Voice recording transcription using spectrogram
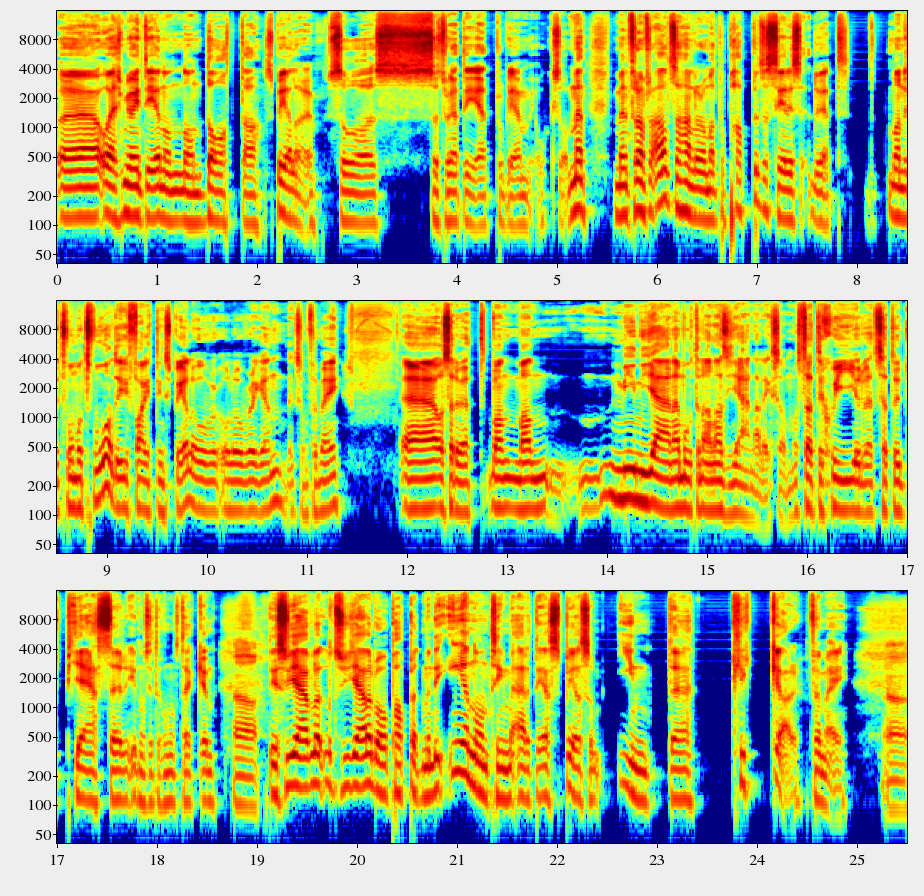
Eh, och eftersom jag inte är någon, någon dataspelare så, så tror jag att det är ett problem också. Men, men framförallt så handlar det om att på pappret så ser det, du vet, man är två mot två, det är ju fighting-spel over, all over again, liksom för mig. Eh, och så du vet, man, man, min hjärna mot en annans hjärna liksom. Och strategi och du vet, sätta ut pjäser inom citationstecken. Ja. Det är så jävla, låter så jävla bra på pappret, men det är någonting med RTS-spel som inte klickar för mig. Ja.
